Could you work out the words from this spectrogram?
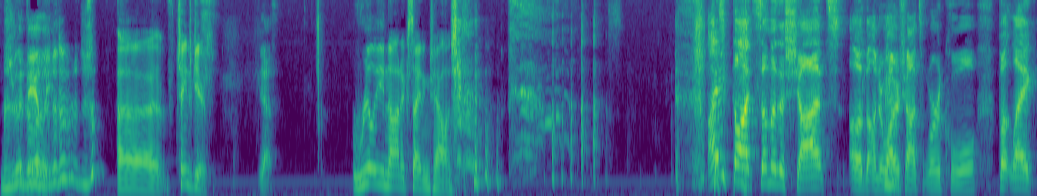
the daily. uh change gears Yes. Really not exciting challenge I thought some of the shots, uh, the underwater shots, were cool, but like,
